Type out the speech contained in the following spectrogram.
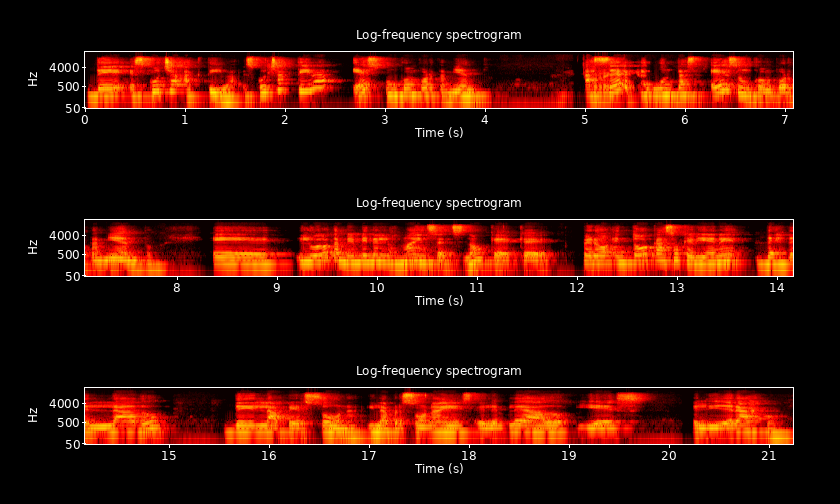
de escucha activa. Escucha activa es un comportamiento. Hacer preguntas es un comportamiento. Eh, y luego también vienen los mindsets, ¿no? Que, que, pero en todo caso que viene desde el lado de la persona y la persona es el empleado y es el liderazgo.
